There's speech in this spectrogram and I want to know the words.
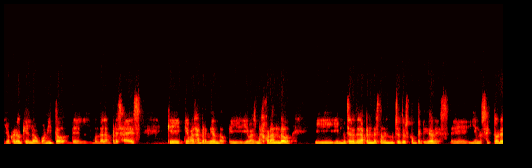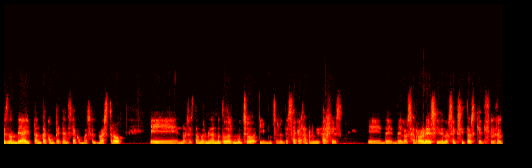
yo creo que lo bonito del mundo de la empresa es que, vas aprendiendo y, y vas mejorando y, muchas veces aprendes también mucho de tus competidores. Eh, y en los sectores donde hay tanta competencia como es el nuestro, eh, nos estamos mirando todos mucho y muchas veces sacas aprendizajes eh, de, los errores y de los éxitos que tienen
